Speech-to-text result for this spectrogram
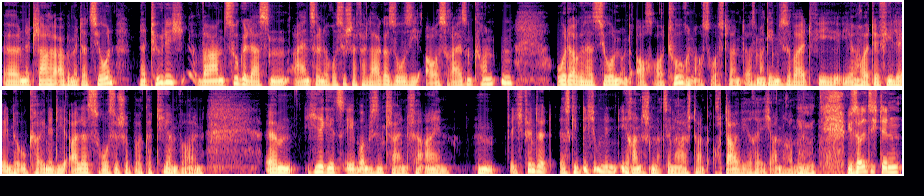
eine klare Argumentation. Natürlich waren zugelassen einzelne russische Verlage, so sie ausreisen konnten, oder Organisationen und auch Autoren aus Russland. Also man ging nicht so weit wie heute viele in der Ukraine, die alles Russische boykottieren wollen. Ähm, hier geht es eben um diesen kleinen Verein. Hm. Ich finde, es geht nicht um den iranischen Nationalstaat. Auch da wäre ich anderer Meinung. Wie soll sich denn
